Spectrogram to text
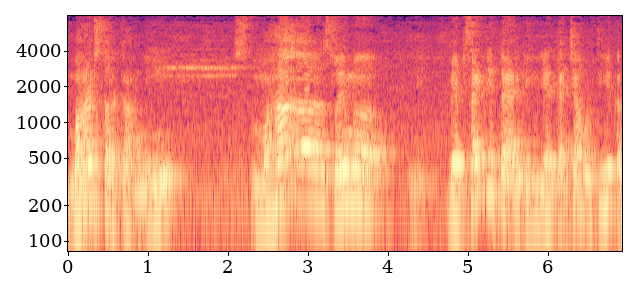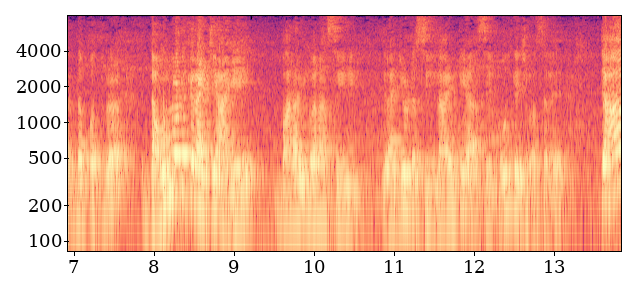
महाराष्ट्र सरकारनी महा स्वयं वेबसाईट जी तयार केलेली आहे त्याच्यावरती हे कागदपत्र डाउनलोड करायचे आहे. बारावीवाला असेल ग्रॅज्युएट असेल आय टी असेल पोस्ट ग्रॅज्युएट असेल त्या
